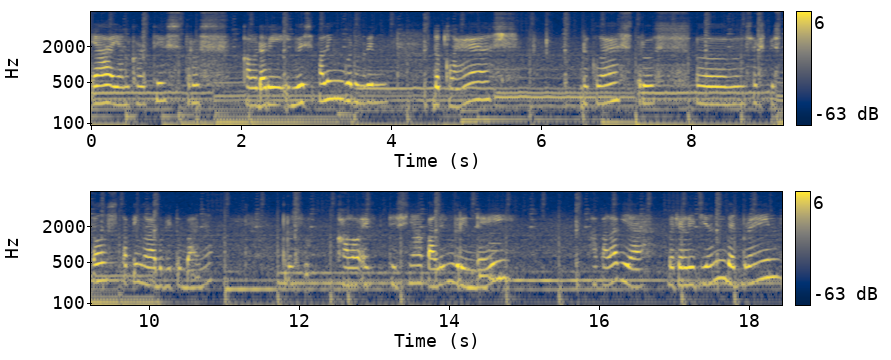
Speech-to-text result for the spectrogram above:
ya Ian Curtis terus kalau dari Inggris paling gue dengerin The Clash The Clash terus uh, Sex Pistols tapi nggak begitu banyak. Terus kalau 80 paling Green Day apalagi ya? Bad Religion, Bad Brains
